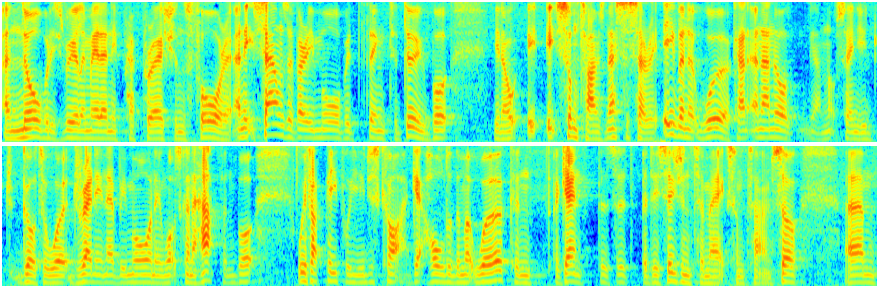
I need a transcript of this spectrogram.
and nobody's really made any preparations for it. And it sounds a very morbid thing to do, but you know, it, it's sometimes necessary, even at work. And, and I know, you know, I'm not saying you go to work dreading every morning what's going to happen, but we've had people you just can't get hold of them at work, and again, there's a, a decision to make sometimes. So um,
